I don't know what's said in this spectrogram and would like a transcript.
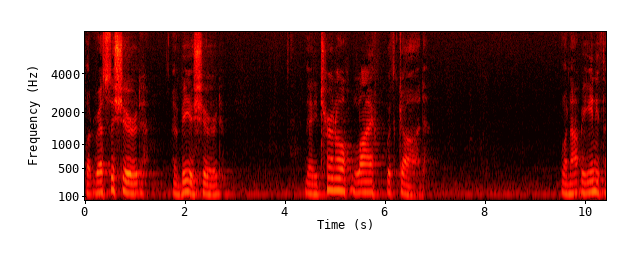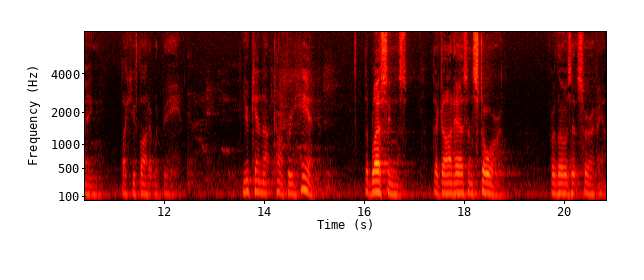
But rest assured and be assured that eternal life with God will not be anything like you thought it would be. You cannot comprehend the blessings that God has in store for those that serve Him.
